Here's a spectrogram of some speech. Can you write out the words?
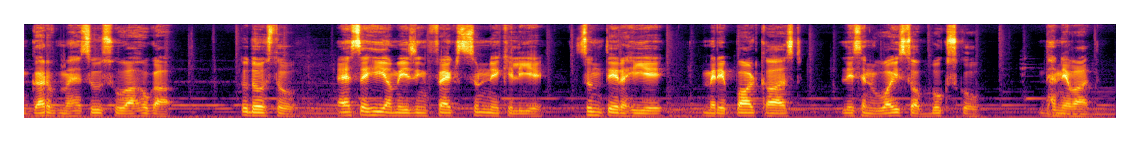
गर्व महसूस हुआ होगा। तो दोस्तों, ऐसे ही अमेजिंग फैक्ट्स सुनने के लिए सुनते रहिए मेरे podcast listen voice of books को। धन्यवाद।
